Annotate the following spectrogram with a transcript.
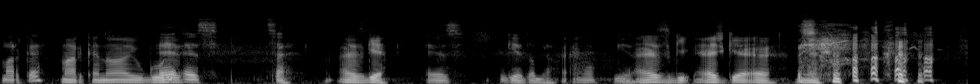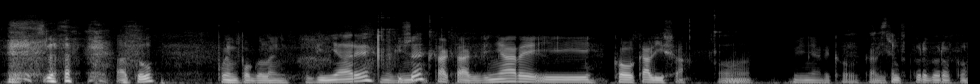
markę Markę, no i u E góry ESC, ESG. ESG, dobra, o, G. ESG, SGE. Nie, A tu płyn po goleniu. winiary, pisze? Tak, tak, winiary i koło Kalisza. O, winiary koło Kalisza. jestem z którego roku?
